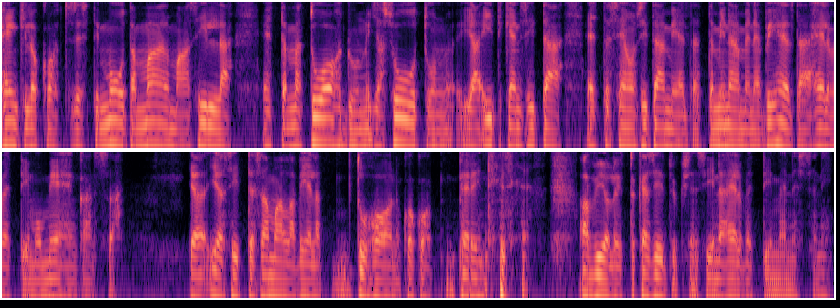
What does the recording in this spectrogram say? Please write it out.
henkilökohtaisesti muuta maailmaa sillä, että mä tuohdun ja suutun ja itken sitä, että se on sitä mieltä, että minä menen viheltää helvettiin mun miehen kanssa – ja, ja sitten samalla vielä tuhoon koko perinteisen avioliittokäsityksen siinä helvettiin mennessä. Niin,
